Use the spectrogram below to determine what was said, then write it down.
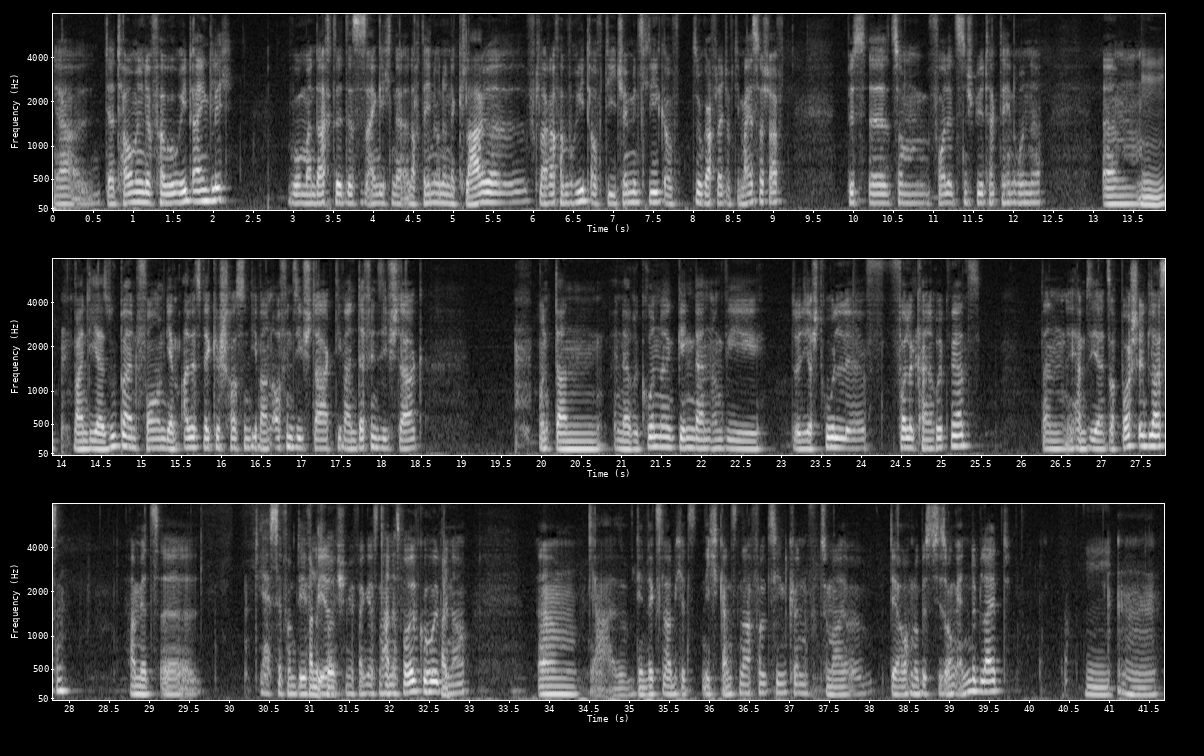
ja, der taumelnde Favorit eigentlich, wo man dachte, das ist eigentlich eine, nach der Hinrunde eine klare, klarer Favorit auf die Champions League, auf, sogar vielleicht auf die Meisterschaft bis äh, zum vorletzten Spieltag der Hinrunde. Ähm, mhm. Waren die ja super in Form, die haben alles weggeschossen, die waren offensiv stark, die waren defensiv stark. Und dann in der Rückrunde ging dann irgendwie so der Strudel äh, volle Kanne rückwärts. Dann haben sie jetzt auch Bosch entlassen, haben jetzt äh, wie heißt der vom DFB? Wolf. Ich schon wieder vergessen. Hannes Wolf geholt, Han genau. Ähm, ja, also den Wechsel habe ich jetzt nicht ganz nachvollziehen können, zumal der auch nur bis Saisonende bleibt. Hm. Mm.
